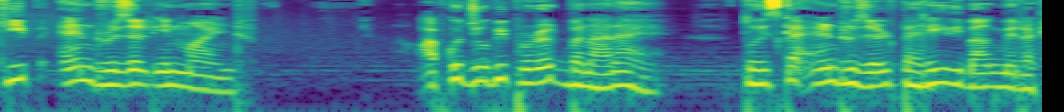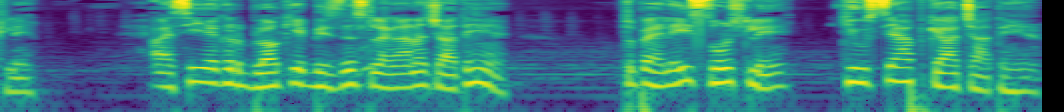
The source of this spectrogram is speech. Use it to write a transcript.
keep and result in mind आपको जो भी प्रोडक्ट बनाना है तो इसका एंड रिज़ल्ट पहले ही दिमाग में रख लें। ऐसे ही अगर ब्लॉक या बिज़नेस लगाना चाहते हैं तो पहले ही सोच लें कि उससे आप क्या चाहते हैं।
